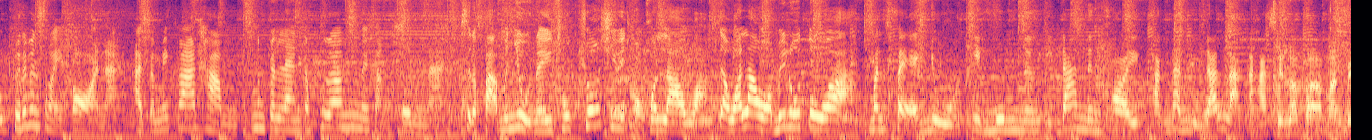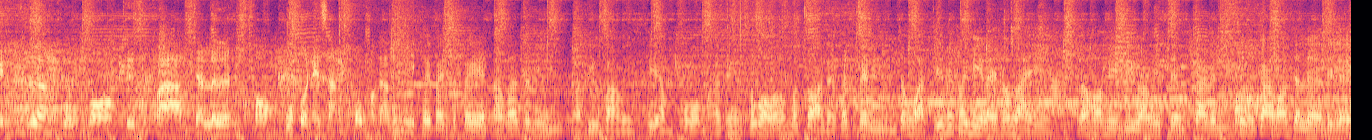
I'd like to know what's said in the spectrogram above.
ดคือถ้าเป็นสมัยก่อนอะอาจจะไม่กล้าทำมันเป็นแรงกระเพื่อมในสังคมนะ ศิลปะมันอยู่ในทุกช่วงชีวิตของคนเราอะแต่ว่าเราอะไม่รู้ตัวมันแฝงอยู่อีกมุมหนึ่งอีกด้านหนึ่งคอยผลักดันอยู่ด้านหลังนะคะศิลปะมันเป็นเครื่องบ่งบอกถึงความเจริญของผู้คนในสังคมอะครับ เคยไปสเปนแล้วก็จะมีวิวบาร์มิวเซียมโผล่มา ซึ่งเขาบอกว่าเมื่อก่อนเนี่ยก็จะเป็นจังหวัดที่ไม่ค่อยมีอะไรเท่าไหร่ แล้วพอมีวิวบาร์มิวเซียมกลายเป็นศูนย์กลางความเจริญไปเลย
